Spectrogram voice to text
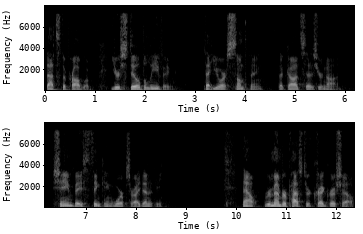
That's the problem. You're still believing that you are something that God says you're not. Shame based thinking warps our identity. Now, remember Pastor Craig Groeschel.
